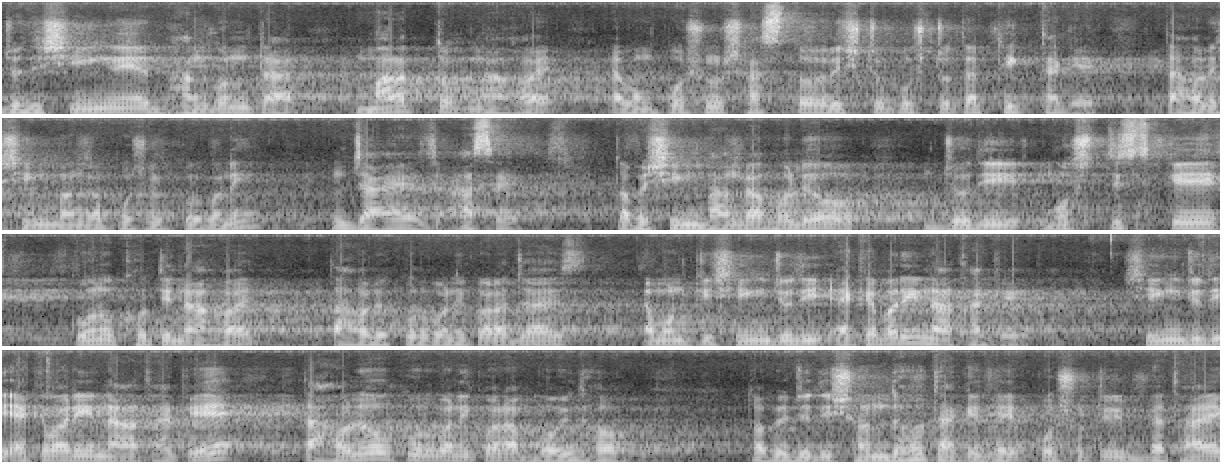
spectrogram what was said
যদি শিংয়ের ভাঙ্গনটা মারাত্মক না হয় এবং পশুর স্বাস্থ্য হৃষ্টপুষ্টতা ঠিক থাকে, তাহলে শিং ভাঙ্গা পশুর কোরবানি জায়েজ আছে। তবে শিং ভাঙ্গা হলেও যদি মস্তিষ্কে কোনো ক্ষতি না হয়, তাহলে কোরবানি করা যায় এমনকি শিং যদি একেবারেই না থাকে, শিং যদি একেবারেই না থাকে, তাহলেও কোরবানি করা বৈধ। তবে যদি সন্দেহ থাকে যে পশুটির ব্যথায়,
